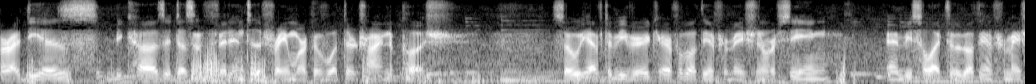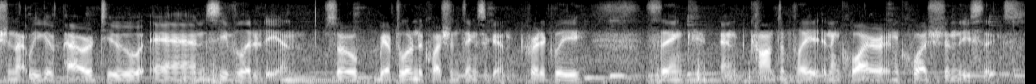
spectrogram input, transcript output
or ideas because it doesn't fit into the framework of what they're trying to push. So we have to be very careful about the information we're seeing and be selective about the information that we give power to and see validity in. So we have to learn to question things again, critically think and contemplate and inquire and question these things.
